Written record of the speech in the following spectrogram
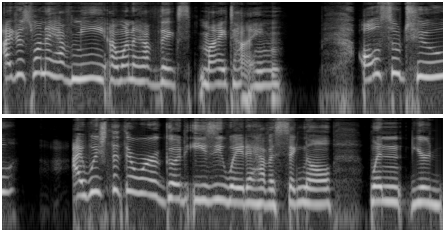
I just want to have me. I want to have the my time. Also, too, I wish that there were a good, easy way to have a signal when you're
